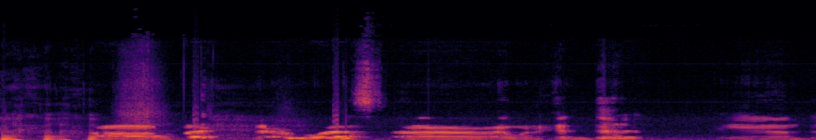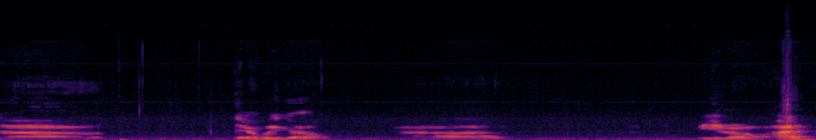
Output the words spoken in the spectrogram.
uh, but nevertheless, uh, I went ahead and did it, and uh, there we go. Uh, you know, I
